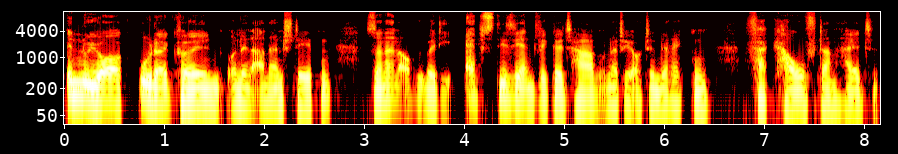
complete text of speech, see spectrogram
in New York oder Köln und in anderen Städten, sondern auch über die Apps, die sie entwickelt haben und natürlich auch den direkten Verkauf dann halt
